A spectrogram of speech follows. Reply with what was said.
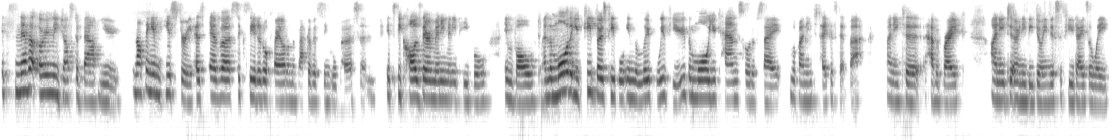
it's never only just about you. Nothing in history has ever succeeded or failed on the back of a single person. It's because there are many, many people involved. And the more that you keep those people in the loop with you, the more you can sort of say, look, I need to take a step back. I need to have a break. I need to only be doing this a few days a week.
